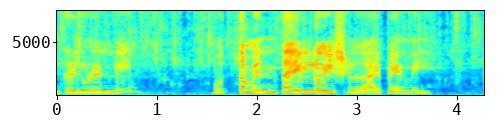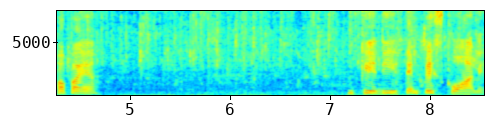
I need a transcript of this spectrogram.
ఇక్కడ చూడండి. మొత్తం ఎంత ఎల్లోయిష్ అయిపోయింది పపాయ. ఇంక ఇది తెంపేసుకోవాలి.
